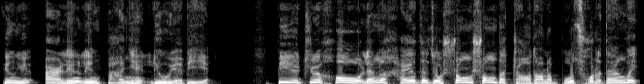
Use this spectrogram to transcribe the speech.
并于二零零八年六月毕业。毕业之后，两个孩子就双双的找到了不错的单位，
